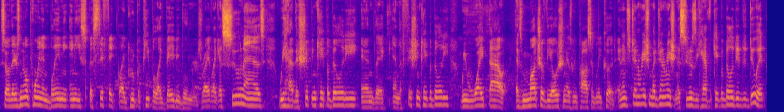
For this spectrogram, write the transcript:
So there's no point in blaming any specific, like, group of people, like baby boomers, right? Like, as soon as we had the shipping capability and the, and the capability, we wiped out as much of the ocean as we possibly could. And it's generation by generation. As soon as you have the capability to do it,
